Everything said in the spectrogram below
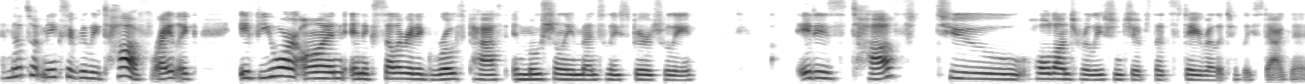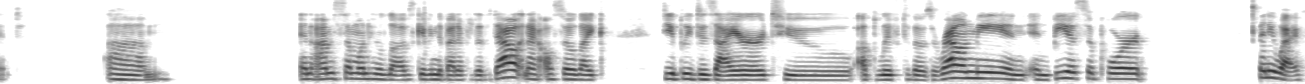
And that's what makes it really tough, right? Like, if you are on an accelerated growth path emotionally, mentally, spiritually, it is tough to hold on to relationships that stay relatively stagnant. Um, and I'm someone who loves giving the benefit of the doubt, and I also like deeply desire to uplift those around me and, and be a support. Anyway,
